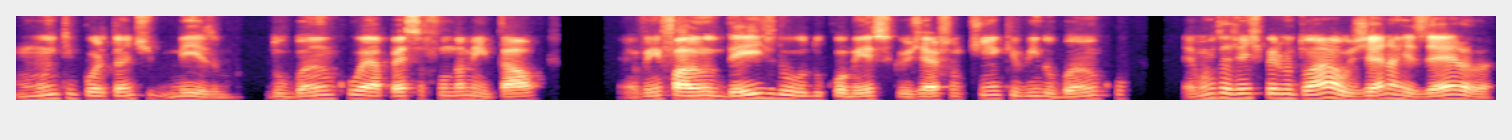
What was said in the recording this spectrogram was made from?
Muito importante mesmo. Do banco é a peça fundamental eu venho falando desde o do começo que o Jefferson tinha que vir do banco. É, muita gente perguntou: ah, o Gé na reserva.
